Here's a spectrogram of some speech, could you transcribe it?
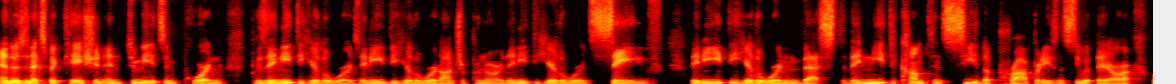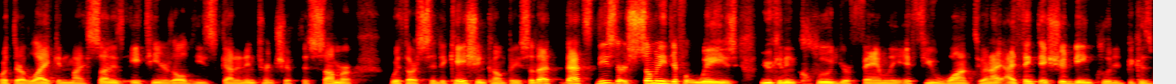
And there's an expectation. And to me, it's important because they need to hear the words. They need to hear the word entrepreneur. They need to hear the word save. They need to hear the word invest. They need to come to see the properties and see what they are, what they're like. And my son is 18 years old. He's got an internship this summer with our syndication company. So that that's these are so many different ways you can include your family if you want to. And I, I think they should be included because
